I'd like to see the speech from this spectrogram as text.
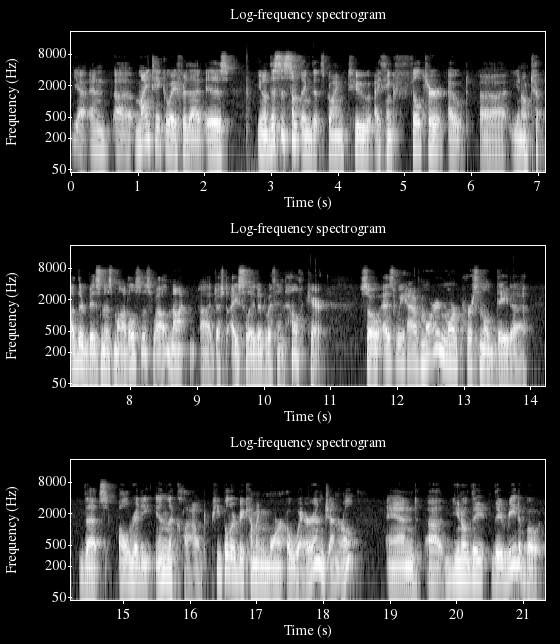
Yeah, and uh, my takeaway for that is you know, this is something that's going to, I think, filter out, uh, you know, to other business models as well, not uh, just isolated within healthcare. So as we have more and more personal data that's already in the cloud, people are becoming more aware in general. And uh, you know they they read about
